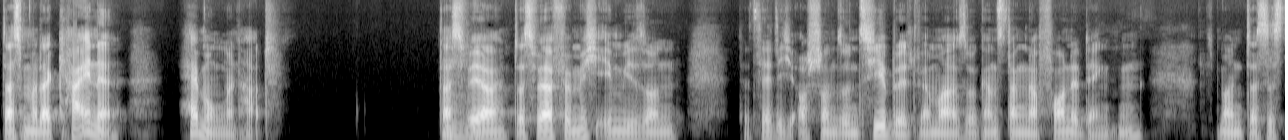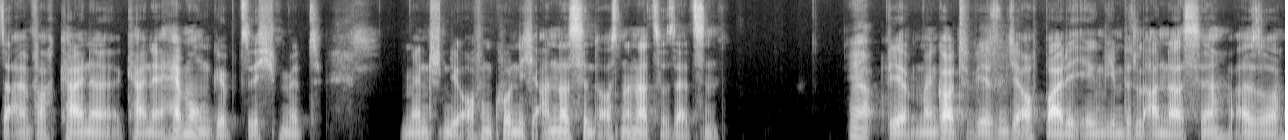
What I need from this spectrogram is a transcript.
dass man da keine Hemmungen hat. Das wäre, mhm. das wäre für mich irgendwie so ein, tatsächlich auch schon so ein Zielbild, wenn wir so ganz lang nach vorne denken, dass man, dass es da einfach keine, keine Hemmung gibt, sich mit Menschen, die offenkundig anders sind, auseinanderzusetzen. Ja. Wir, mein Gott, wir sind ja auch beide irgendwie ein bisschen anders, ja. Also,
